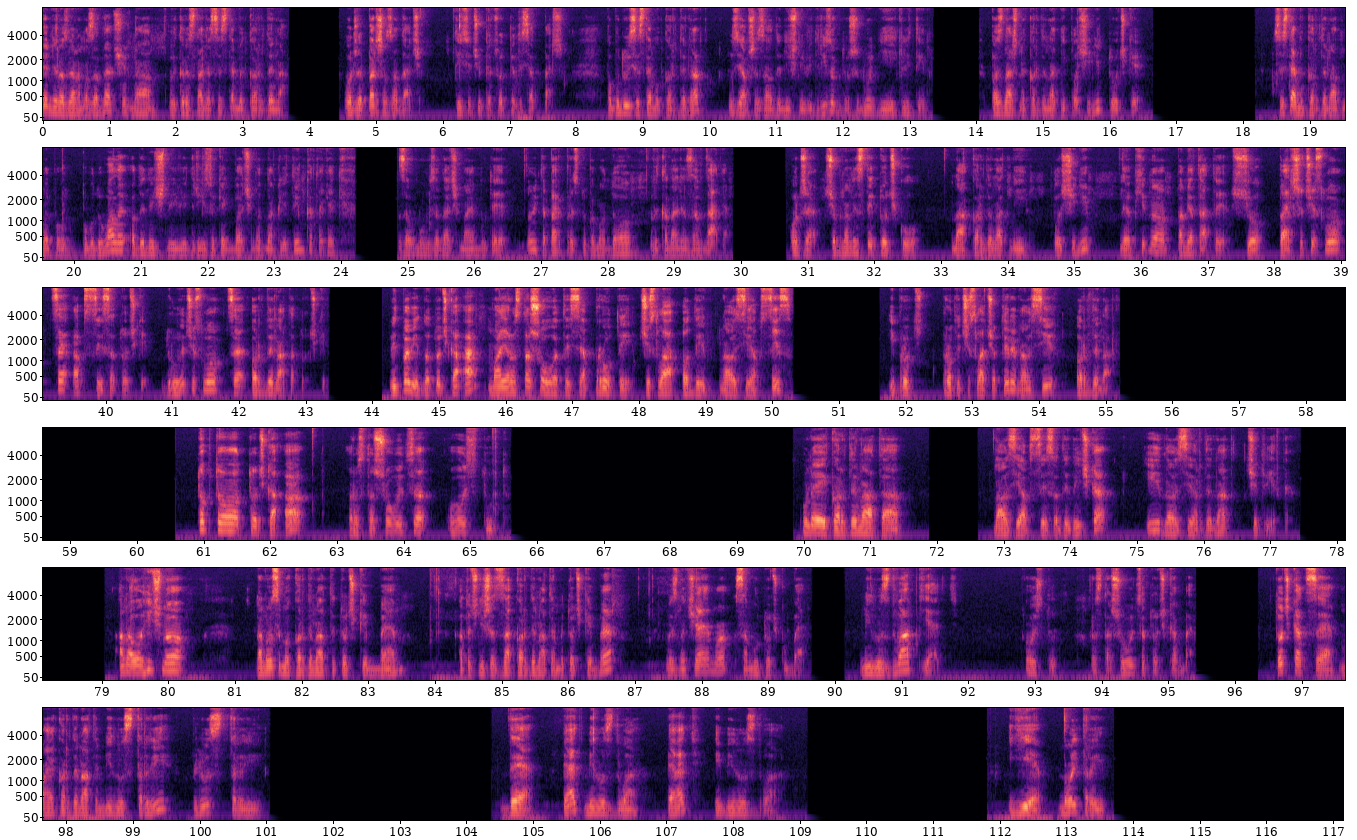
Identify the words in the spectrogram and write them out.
Сьогодні розглянемо задачі на використання системи координат. Отже, перша задача 1551. Побудуй систему координат, узявши за одиничний відрізок довжину однієї клітини. Познач на координатній площині точки. Систему координат ми побудували. Одиничний відрізок, як бачимо, одна клітинка, так як за умови задачі має бути. Ну і тепер приступимо до виконання завдання. Отже, щоб нанести точку на координатній площині, необхідно пам'ятати, що перше число це абсциса точки, друге число це ордината точки. Відповідно, точка А має розташовуватися проти числа 1 на осі абсцис і проти, числа 4 на осі ординат. Тобто точка А розташовується ось тут. У неї координата на осі абсцис одиничка і на осі ординат четвірка. Аналогічно наносимо координати точки Б, а точніше за координатами точки Б визначаємо саму точку Б. Мінус 2, 5. Ось тут розташовується точка Б. Точка С має координати мінус 3 плюс 3. Д 5 мінус 2. 5 і мінус 2. Є 0,3.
